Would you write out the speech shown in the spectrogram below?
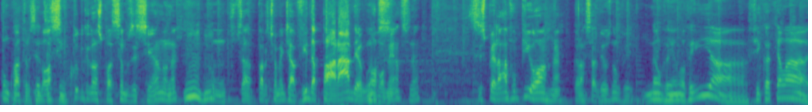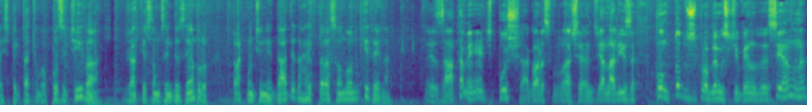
com Nossa, 405. tudo que nós passamos esse ano, né? Com sa- praticamente a vida parada em alguns Nossa. momentos, né? Se esperava o pior, né? Graças a Deus não veio. Não veio, não veio. E a, fica aquela expectativa positiva, já que estamos em dezembro, para a continuidade da recuperação no ano que vem, né? Exatamente. Puxa, agora se a gente analisa com todos os problemas que tivemos esse ano, né?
